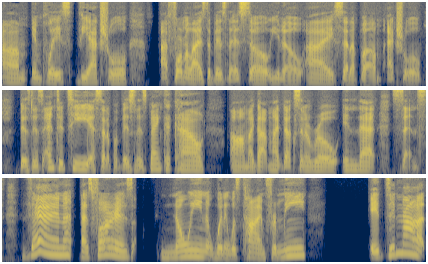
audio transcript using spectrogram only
um, in place the actual I formalized the business. So, you know, I set up um actual business entity. I set up a business bank account. Um, I got my ducks in a row in that sense. Then, as far as knowing when it was time for me, it did not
